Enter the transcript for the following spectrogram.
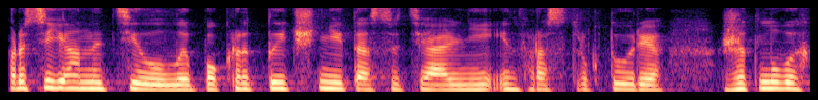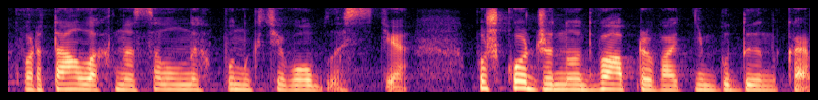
Росіяни цілили по критичній та соціальній інфраструктурі, житлових кварталах населених пунктів області. Пошкоджено два приватні будинки.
